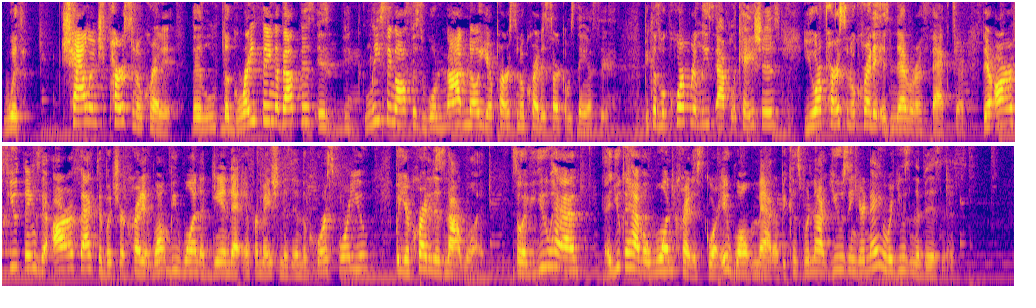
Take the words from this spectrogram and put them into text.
with challenged personal credit, the, the great thing about this is the leasing office will not know your personal credit circumstances. Because with corporate lease applications, your personal credit is never a factor. There are a few things that are a factor, but your credit won't be one. Again, that information is in the course for you, but your credit is not one. So if you have, you can have a one credit score, it won't matter because we're not using your name, we're using the business.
